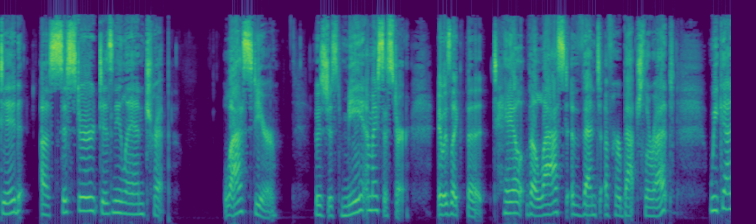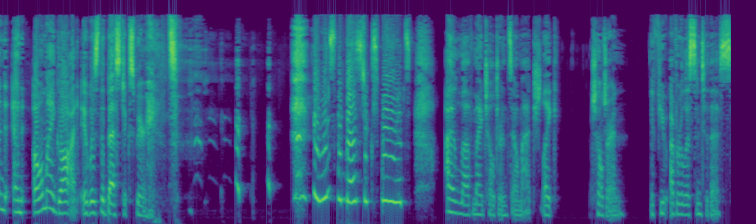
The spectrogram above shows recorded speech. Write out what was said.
did a sister Disneyland trip last year. It was just me and my sister. It was like the tail, the last event of her bachelorette weekend. And oh my God, it was the best experience. it was the best experience. I love my children so much. Like, children, if you ever listen to this,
